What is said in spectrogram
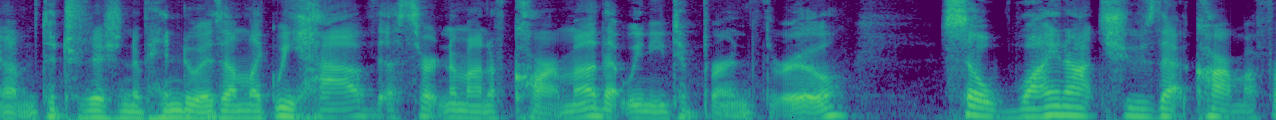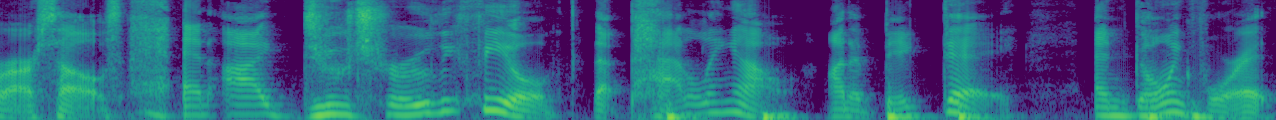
um, the tradition of Hinduism, like we have a certain amount of karma that we need to burn through. So why not choose that karma for ourselves? And I do truly feel that paddling out on a big day and going for it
